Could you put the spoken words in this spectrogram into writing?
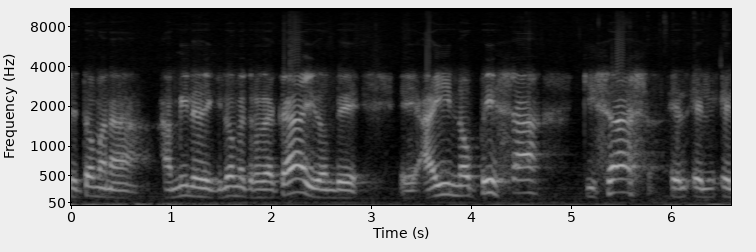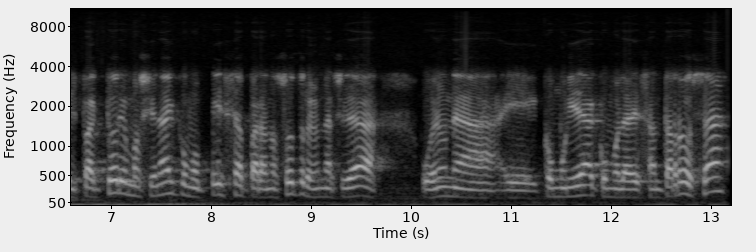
se toman a, miles de kilómetros de acá y donde eh, ahí no pesa quizás el, factor emocional como pesa para nosotros en una ciudad o en una eh, comunidad como la de Santa Rosa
